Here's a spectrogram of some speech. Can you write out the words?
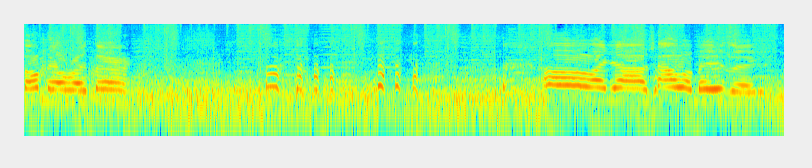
Thumbnail right there. oh my gosh, how amazing.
